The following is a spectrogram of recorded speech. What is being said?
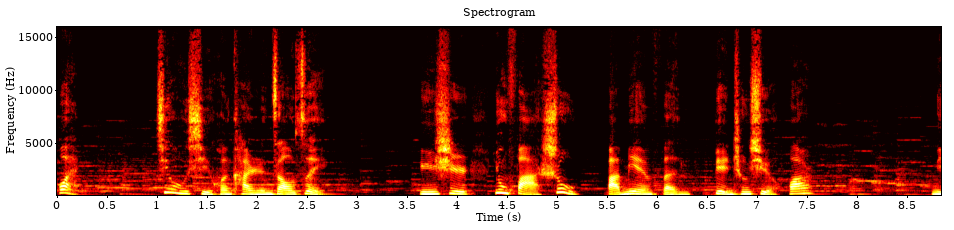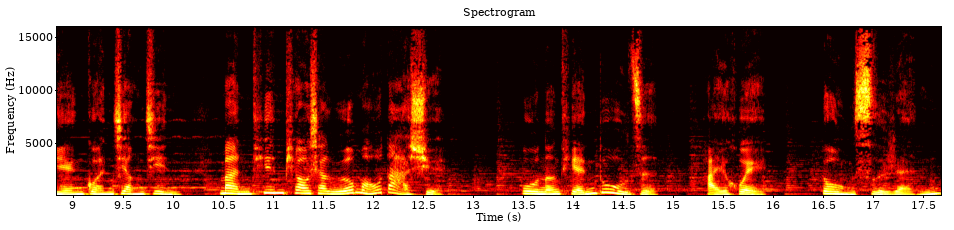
坏，就喜欢看人遭罪，于是用法术。把面粉变成雪花。年关将近，满天飘下鹅毛大雪，不能填肚子，还会冻死人。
